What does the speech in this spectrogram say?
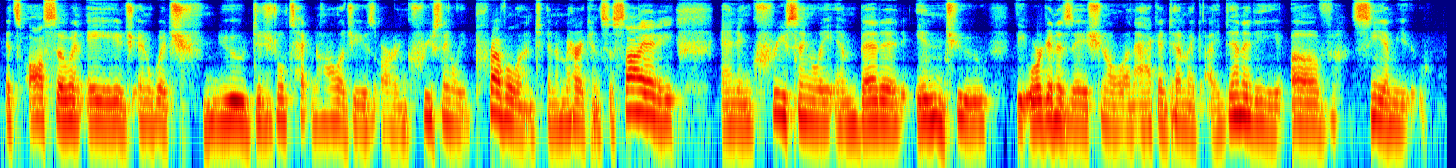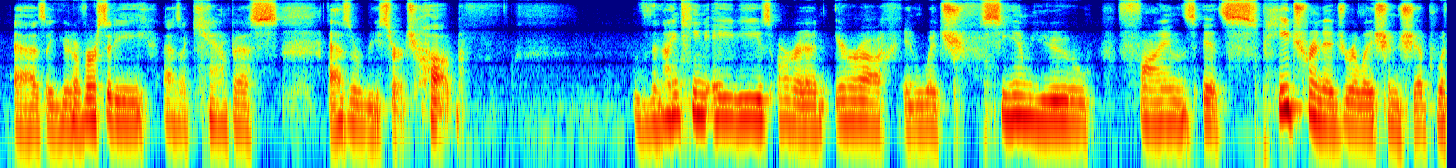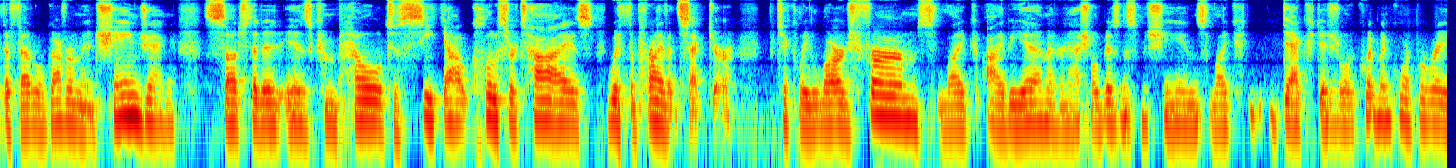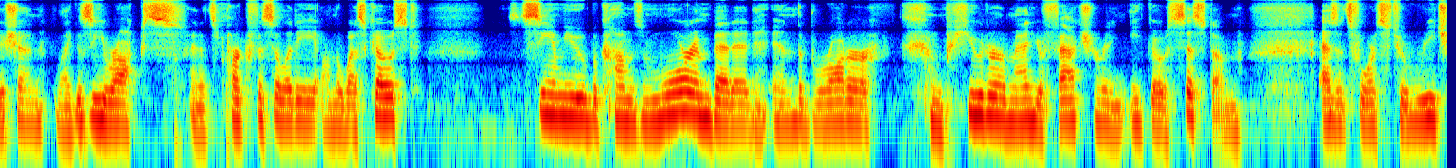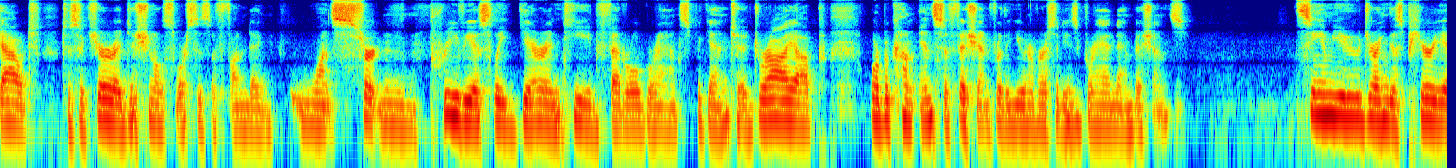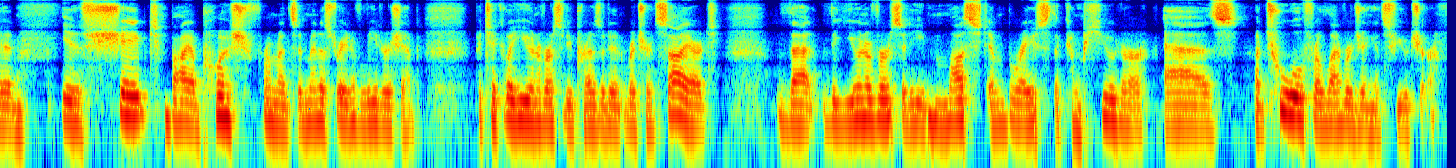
It's also an age in which new digital technologies are increasingly prevalent in American society and increasingly embedded into the organizational and academic identity of CMU as a university, as a campus, as a research hub. The 1980s are an era in which CMU finds its patronage relationship with the federal government changing such that it is compelled to seek out closer ties with the private sector particularly large firms like IBM, International Business Machines, like DEC Digital Equipment Corporation, like Xerox and its PARC facility on the West Coast. CMU becomes more embedded in the broader computer manufacturing ecosystem as it's forced to reach out to secure additional sources of funding once certain previously guaranteed federal grants begin to dry up or become insufficient for the university's grand ambitions. CMU during this period is shaped by a push from its administrative leadership, particularly University President Richard Cyert, that the university must embrace the computer as a tool for leveraging its future.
